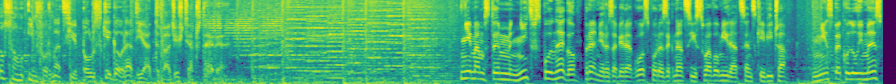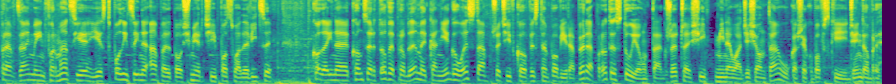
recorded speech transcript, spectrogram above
To są informacje Polskiego Radia 24. Nie mam z tym nic wspólnego. Premier zabiera głos po rezygnacji Sławomira Cęckiewicza. Nie spekulujmy, sprawdzajmy informacje. Jest policyjny apel po śmierci posła Lewicy. Kolejne koncertowe problemy Kaniego Westa przeciwko występowi rapera protestują także Czesi. Minęła dziesiąta. Łukasz Jakubowski, dzień dobry.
